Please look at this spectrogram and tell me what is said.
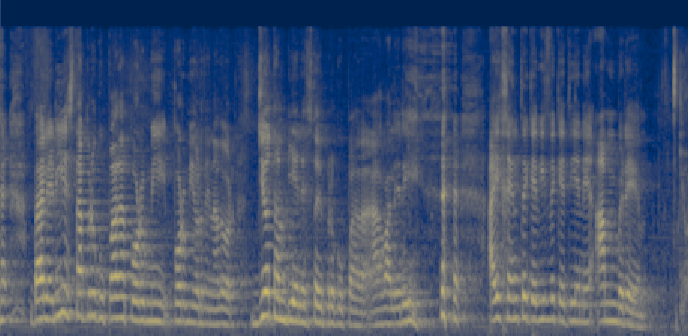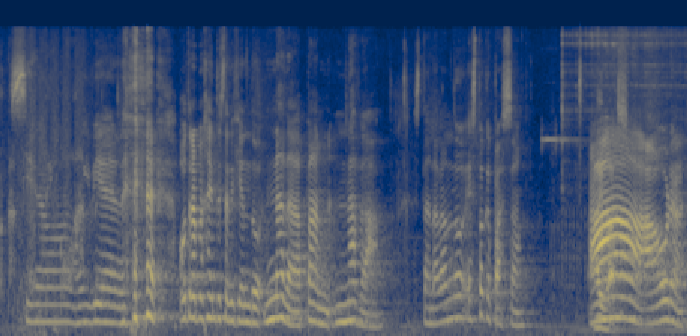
Valerie está preocupada por mi, por mi ordenador. Yo también estoy preocupada, a Valerie. Hay gente que dice que tiene hambre. Yo también. Sí, muy bien. Otra gente está diciendo, nada, pan, nada. Está nadando. ¿Esto qué pasa? Ahí vas. Ah, ahora.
